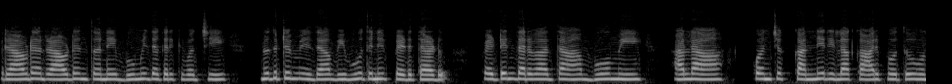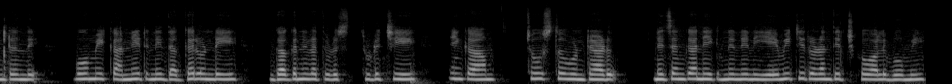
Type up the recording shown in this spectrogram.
రావడం రావడంతోనే భూమి దగ్గరికి వచ్చి నుదుటి మీద విభూతిని పెడతాడు. పెట్టిన తర్వాత భూమి అలా కొంచెం కన్నీరు ఇలా కారిపోతూ ఉంటుంది. భూమి కన్నీటిని దగ్గరుండి గగనిలా తుడిచి తుడిచి ఇంకా చూస్తూ ఉంటాడు. నిజంగా నీకు నేను ఏమిచ్చి రుణం తీర్చుకోవాలి భూమి?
